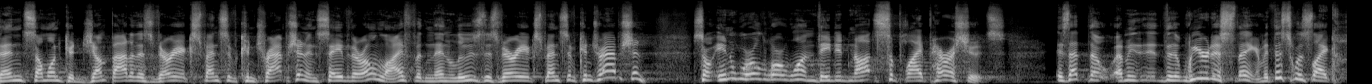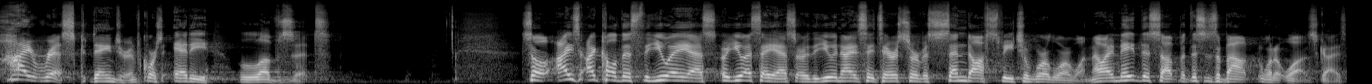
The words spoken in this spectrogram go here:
then someone could jump out of this very expensive contraption and save their own life, but then lose this very expensive contraption. So in World War I, they did not supply parachutes. Is that the, I mean, the weirdest thing? I mean, this was like high risk danger. And of course, Eddie loves it. So I, I call this the UAS or USAS or the United States Air Service send off speech of World War I. Now I made this up, but this is about what it was, guys.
